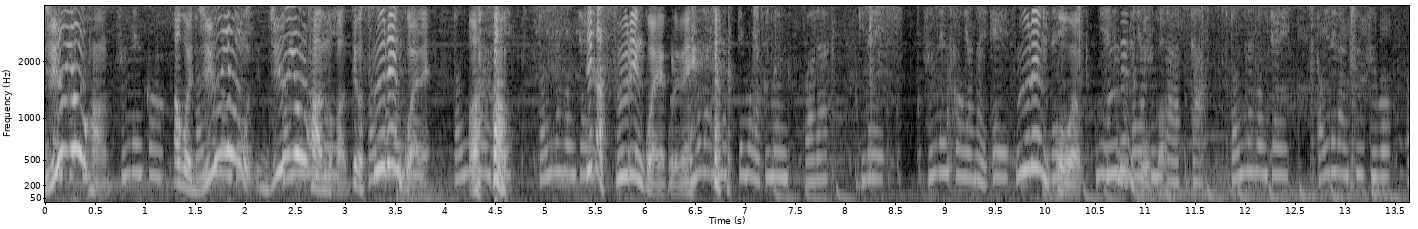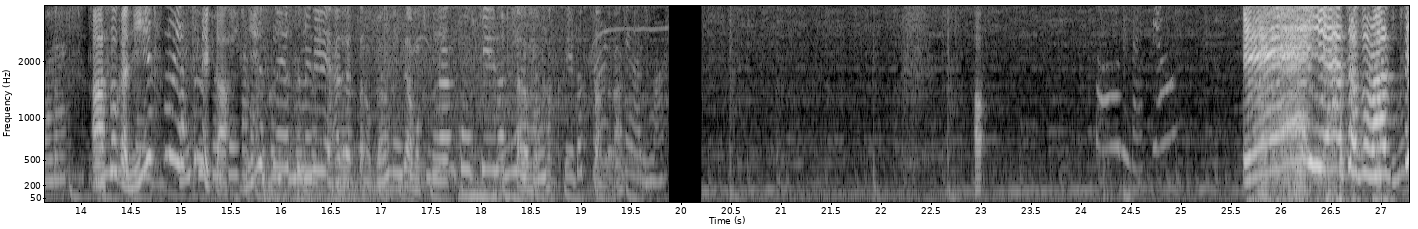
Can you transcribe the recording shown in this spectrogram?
14班？あこれ 14, 十四班とか？てか数連呼やね。あてか数連呼やねこれね。数連行や数連行やか。あそうか 2S の休めか。2S の休めであれだったのか。じゃあもう数連行系だったらもう確定だったんだな。ええー、いやちょっと待って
